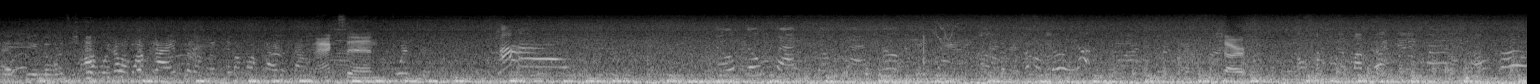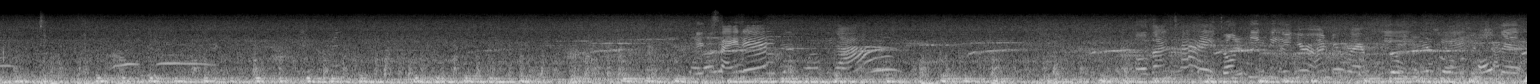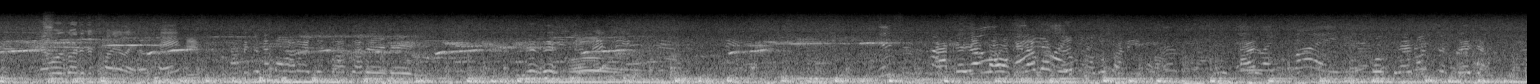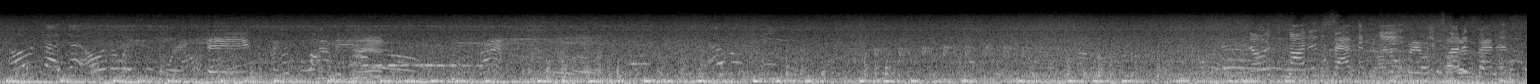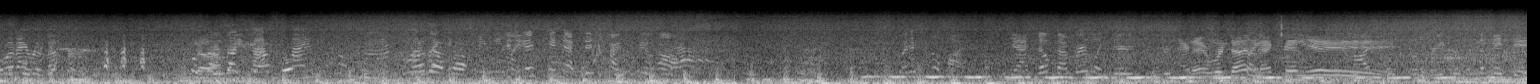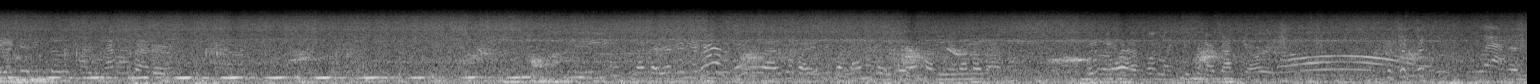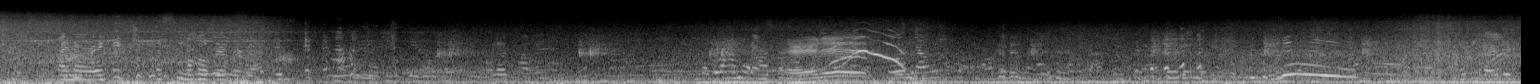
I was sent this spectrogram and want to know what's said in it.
Bueno, vamos Yeah, November, like there's, there's There, we're done, Maxon. Yay. in the midday. That's better. What if you had one like this in our backyard? I know, right? A small river rapids.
